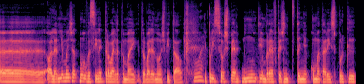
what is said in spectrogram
Uh, olha, a minha mãe já tomou vacina, que trabalha também, trabalha no hospital, Ué. e por isso eu espero muito em breve que a gente tenha que combater isso, porque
